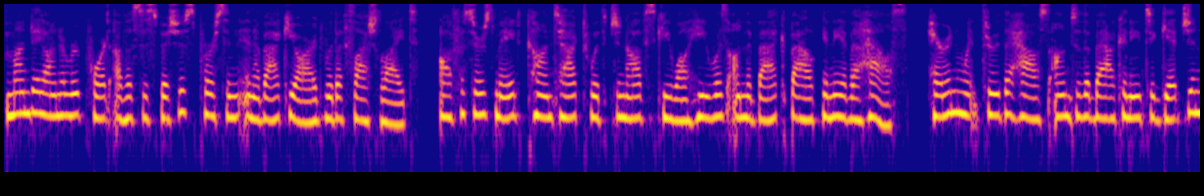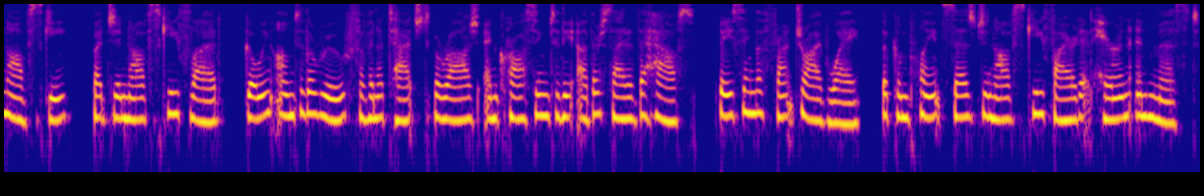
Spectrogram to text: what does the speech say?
Monday on a report of a suspicious person in a backyard with a flashlight. Officers made contact with Janovsky while he was on the back balcony of a house. Heron went through the house onto the balcony to get Janovsky, but Janovsky fled, going onto the roof of an attached garage and crossing to the other side of the house, facing the front driveway. The complaint says Janovsky fired at Heron and missed.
